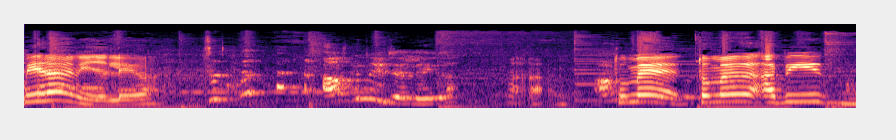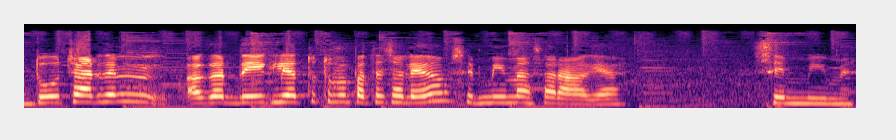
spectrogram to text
मेरा नहीं जलेगा। अब नहीं चलेगा तुम्हें तुम्हें अभी दो चार दिन अगर देख लिया तो तुम्हें पता चलेगा सिम्मी में असर आ गया है सिम्मी में।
